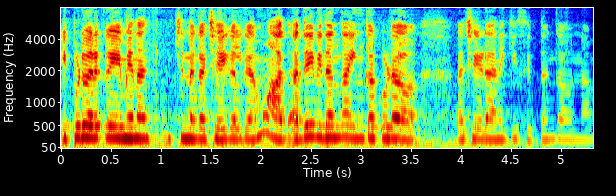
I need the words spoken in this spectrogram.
ఇప్పటి వరకు ఏమైనా చిన్నగా చేయగలిగామో అ- అదే విధంగా ఇంకా కూడా చేయడానికి సిద్ధంగా ఉన్నాము.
